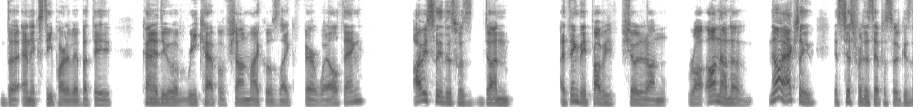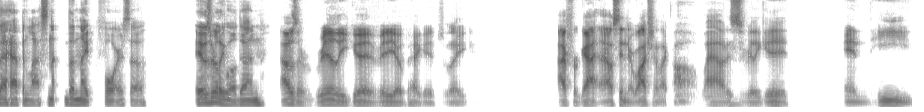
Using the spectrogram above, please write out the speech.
the NXT part of it, but they kind of do a recap of Shawn Michaels like farewell thing. Obviously, this was done. I think they probably showed it on Raw. Oh no, no, no! Actually, it's just for this episode because that happened last night, the night before. So it was really well done. That was a really good video package. Like, I forgot. I was sitting there watching, like, oh wow, this is really good. And he,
